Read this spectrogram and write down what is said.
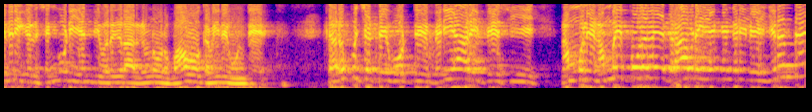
எதிரிகள் செங்கொடி ஏந்தி வருகிறார்கள் ஒரு மாவோ கவிதை உண்டு. கருப்பு சட்டை போட்டு பெரியாரை பேசி நம்மளே நம்மை போலவே திராவிட இயக்கங்களிலே இருந்து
